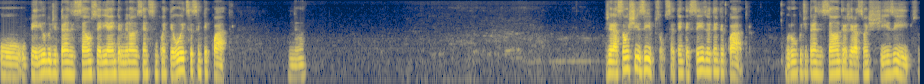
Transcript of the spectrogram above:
O, o período de transição seria entre 1958 e 64, né? Geração XY, 76 e 84. Grupo de transição entre as gerações X e Y.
